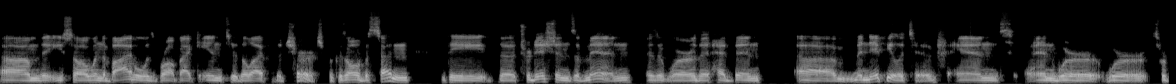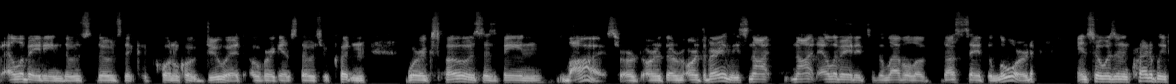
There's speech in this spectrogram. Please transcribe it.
um, that you saw when the Bible was brought back into the life of the church, because all of a sudden the the traditions of men, as it were, that had been um, manipulative and and were were sort of elevating those those that could quote unquote do it over against those who couldn't were exposed as being lies or or, the, or at the very least not not elevated to the level of thus saith the Lord and so it was an incredibly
